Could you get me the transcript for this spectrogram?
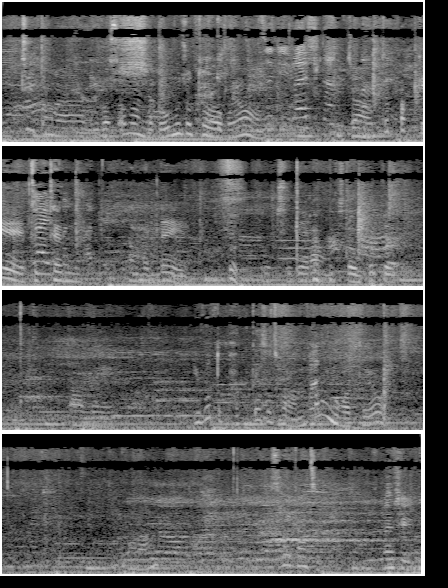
이틀 동안 이거 써봤는데 너무 좋더라고요. 진짜 뜻밖의 득템 한 건데 이거 두 개랑 그다음에 이것도 밖에서 잘 안 파는 것 같아요. 세 가지.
